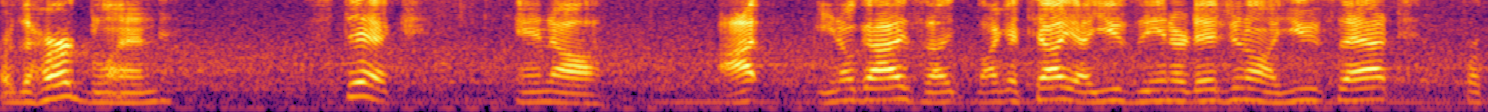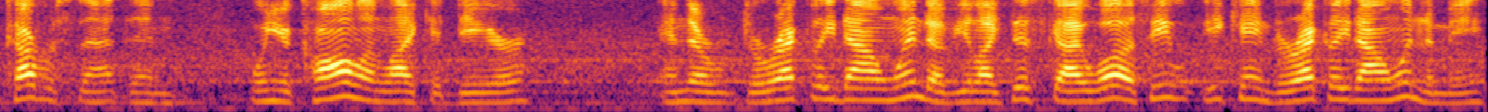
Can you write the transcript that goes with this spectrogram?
or the Herd Blend stick. And uh, I, you know, guys, I, like I tell you, I use the interdigital. I use that for cover scent, and when you're calling like a deer, and they're directly downwind of you, like this guy was, he he came directly downwind of me.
